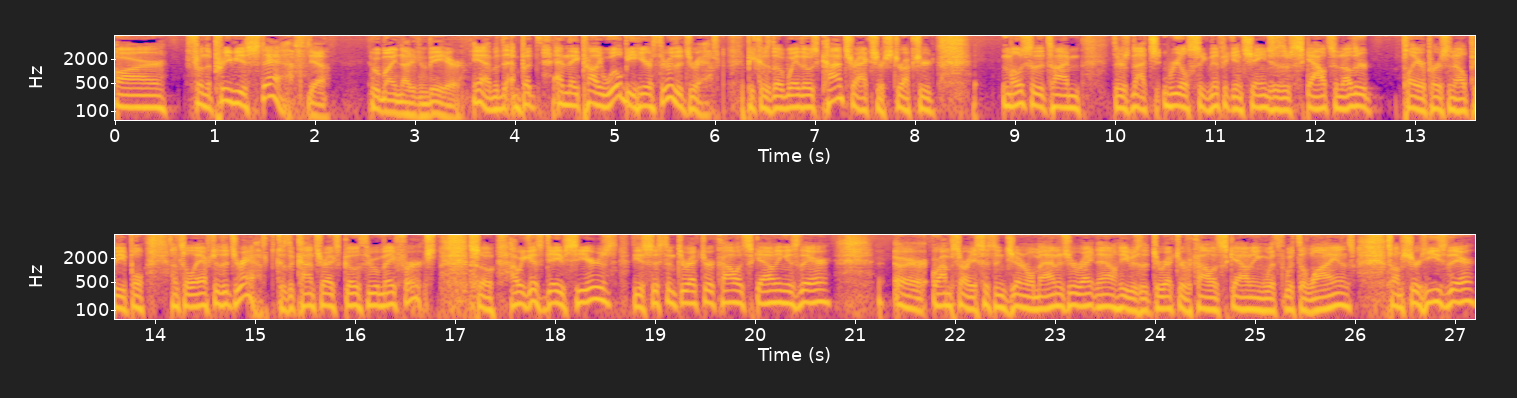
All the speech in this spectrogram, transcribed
are from the previous staff. Yeah who might not even be here. Yeah, but but and they probably will be here through the draft because the way those contracts are structured, most of the time there's not real significant changes of scouts and other player personnel people until after the draft because the contracts go through May 1st. So I would guess Dave Sears, the assistant director of college scouting, is there. Or, or, I'm sorry, assistant general manager right now. He was the director of college scouting with, with the Lions. So I'm sure he's there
